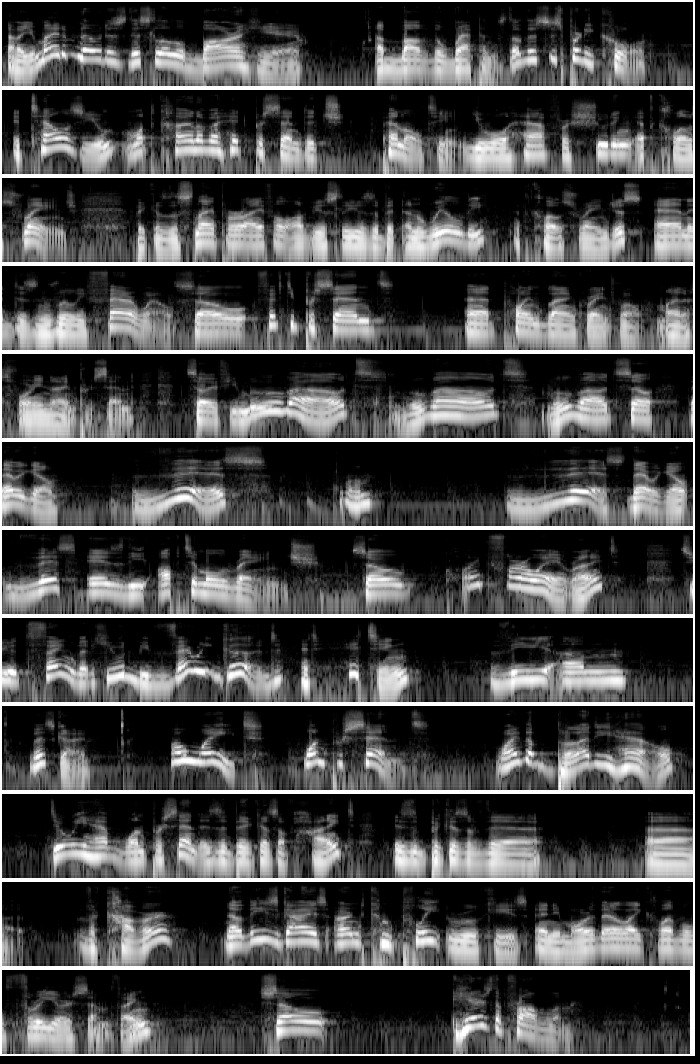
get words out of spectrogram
Now, you might have noticed this little bar here above the weapons. Now, this is pretty cool. It tells you what kind of a hit percentage penalty you will have for shooting at close range, because the sniper rifle obviously is a bit unwieldy at close ranges, and it doesn't really fare well. So 50% at point blank range, well, minus 49%. So if you move out, move out, move out, so there we go. This Come on. This, there we go. This is the optimal range. So quite far away, right? So you'd think that he would be very good at hitting the, um, this guy. Oh, wait. 1%. Why the bloody hell do we have 1%? Is it because of height? Is it because of the, uh, the cover? Now, these guys aren't complete rookies anymore. They're like level 3 or something. So, here's the problem.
